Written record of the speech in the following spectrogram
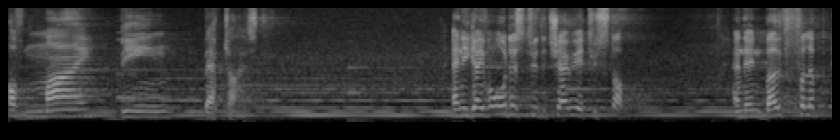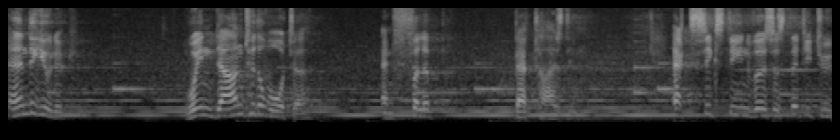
of my being baptized? And he gave orders to the chariot to stop. And then both Philip and the eunuch went down to the water, and Philip baptized him. Acts 16 verses 32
